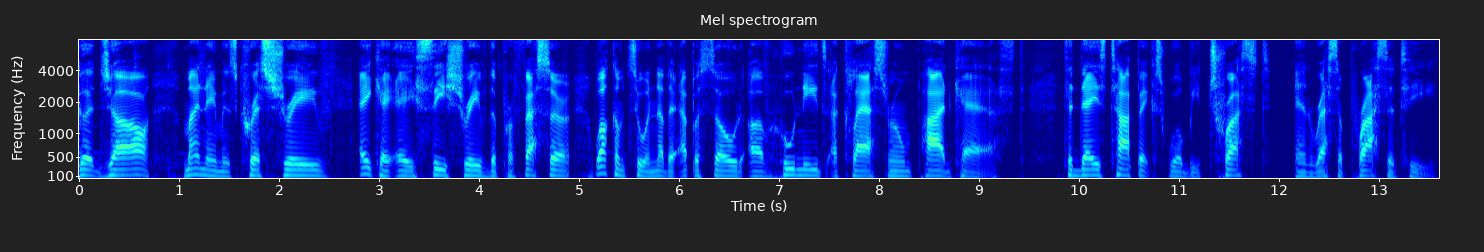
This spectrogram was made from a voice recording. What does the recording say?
Good, y'all? My name is Chris Shreve, aka C. Shreve the Professor. Welcome to another episode of Who Needs a Classroom podcast. Today's topics will be trust and reciprocity.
